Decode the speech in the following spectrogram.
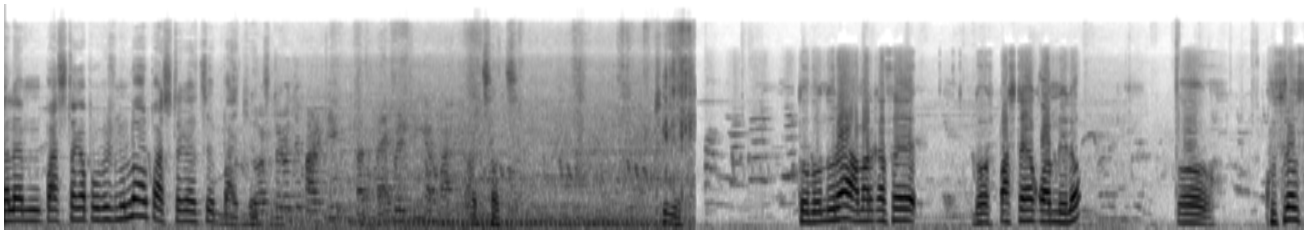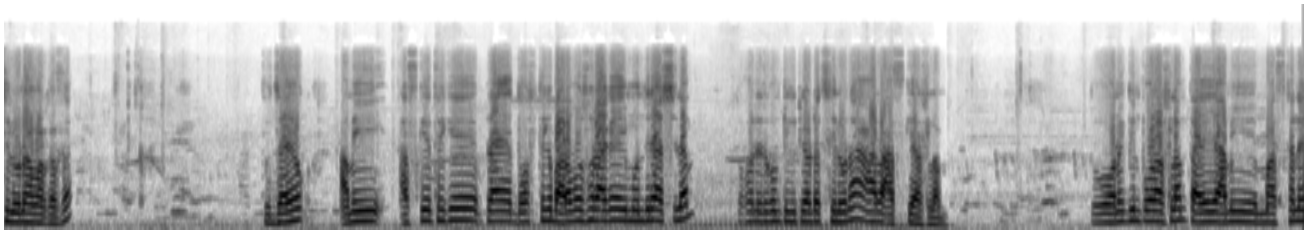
তাহলে পাঁচ টাকা প্রবেশ মূল্য আর পাঁচ টাকা হচ্ছে বাইক আচ্ছা আচ্ছা। ঠিক আছে। তো বন্ধুরা আমার কাছে দশ পাঁচ টাকা কম নিল। তো খুচরাও ছিল না আমার কাছে। তো যাই হোক আমি আজকে থেকে প্রায় দশ থেকে বারো বছর আগে এই মন্দিরে আসছিলাম। তখন এরকম টিকিট কাউন্টার ছিল না আর আজকে আসলাম। তো অনেকদিন পর আসলাম তাই আমি মাঝখানে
